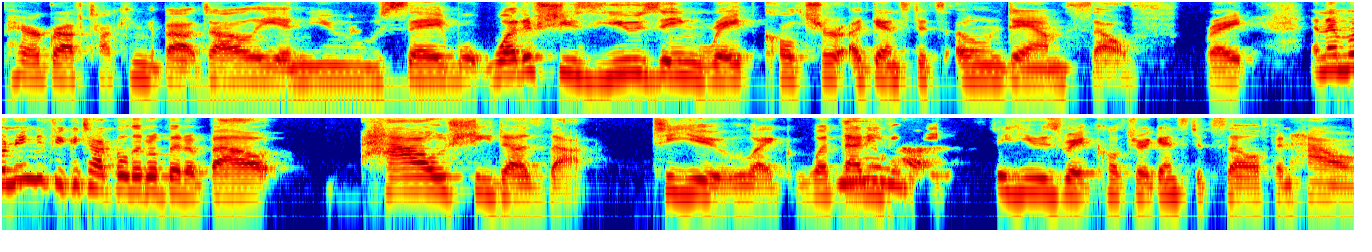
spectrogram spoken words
paragraph talking about Dolly, and you say, well, what if she's using rape culture against its own damn self, right? And I'm wondering if you could talk a little bit about how she does that to you, like what that yeah. even means to use rape culture against itself and how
